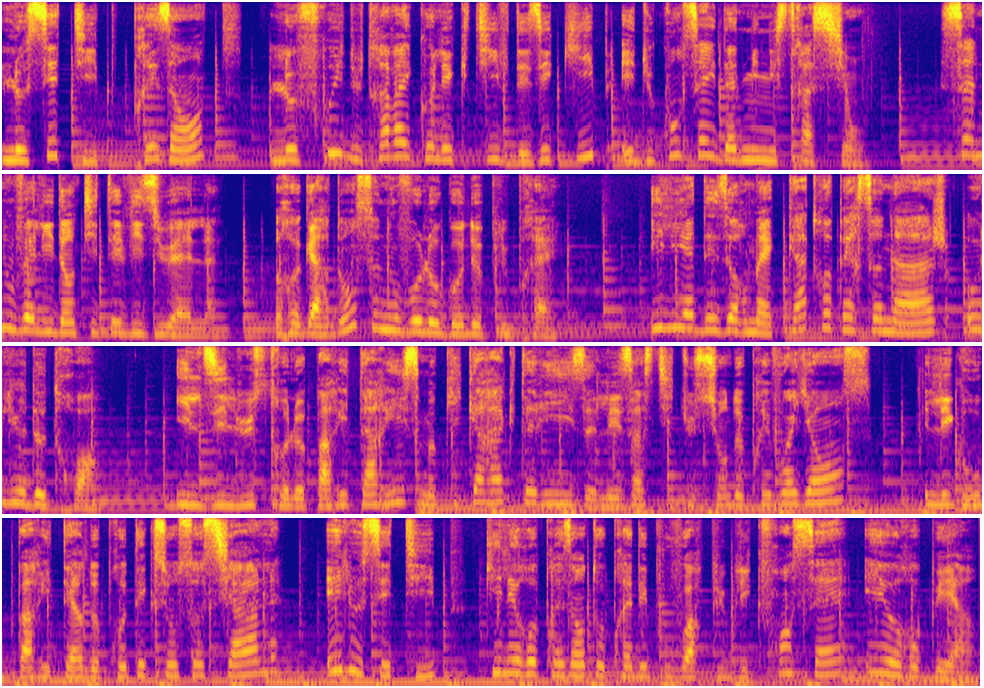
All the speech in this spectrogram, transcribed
Le CETIP présente le fruit du travail collectif des équipes et du conseil d'administration, sa nouvelle identité visuelle. Regardons ce nouveau logo de plus près. Il y a désormais quatre personnages au lieu de trois. Ils illustrent le paritarisme qui caractérise les institutions de prévoyance, les groupes paritaires de protection sociale et le CETIP qui les représente auprès des pouvoirs publics français et européens.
